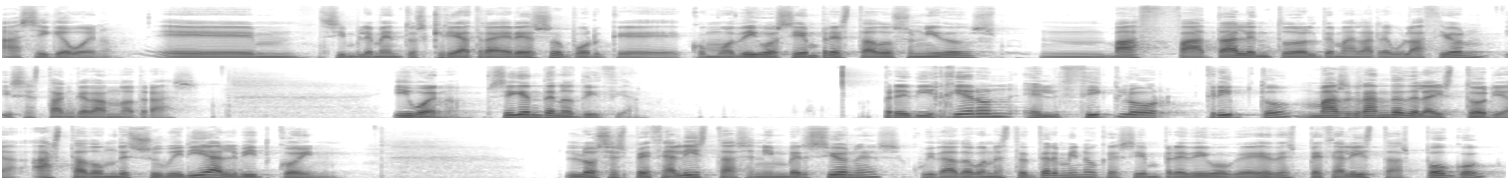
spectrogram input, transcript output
Así que bueno, em, simplemente os quería traer eso porque, como digo siempre, Estados Unidos mm, va fatal en todo el tema de la regulación y se están quedando atrás. Y bueno, siguiente noticia. Predijeron el ciclo cripto más grande de la historia, hasta donde subiría el Bitcoin. Los especialistas en inversiones, cuidado con este término, que siempre digo que de especialistas poco,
